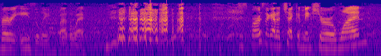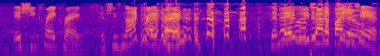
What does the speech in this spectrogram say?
very easily. By the way, just first I got to check and make sure. One, is she cray cray? If she's not cray cray, then maybe we've to got a fighting chance.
